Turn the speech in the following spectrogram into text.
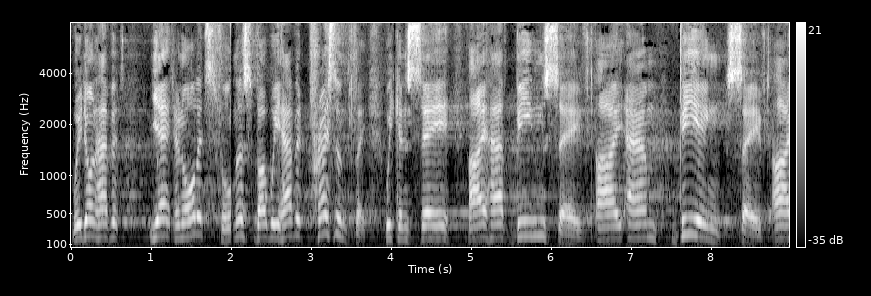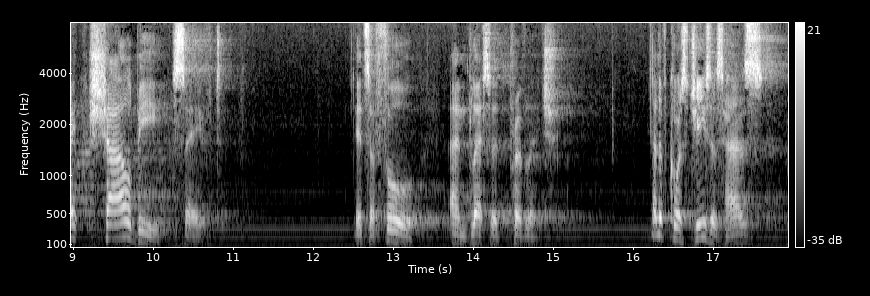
We don't have it yet in all its fullness, but we have it presently. We can say, I have been saved. I am being saved. I shall be saved. It's a full and blessed privilege. And of course, Jesus has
